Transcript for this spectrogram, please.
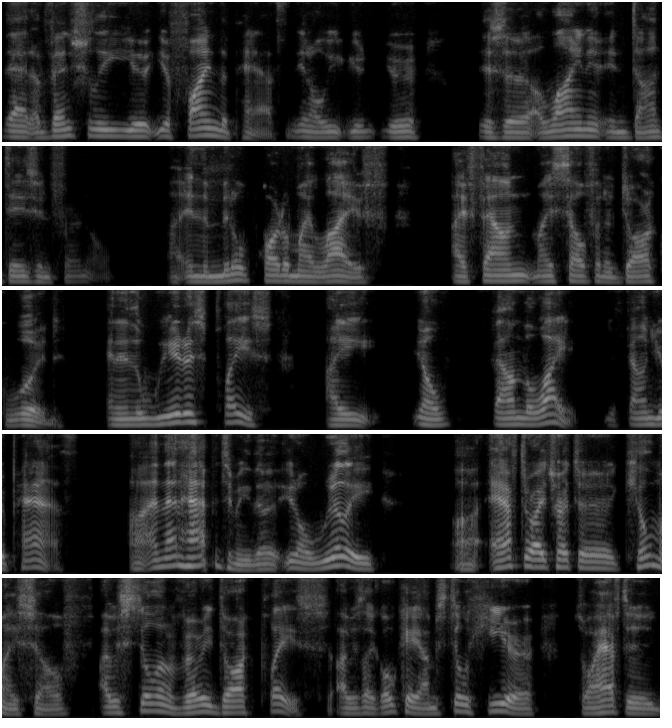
that eventually you you find the path. You know, you you're there's a, a line in Dante's Inferno. Uh, in the middle part of my life, I found myself in a dark wood, and in the weirdest place, I you know found the light. You found your path, uh, and that happened to me. The you know really uh, after I tried to kill myself, I was still in a very dark place. I was like, okay, I'm still here, so I have to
